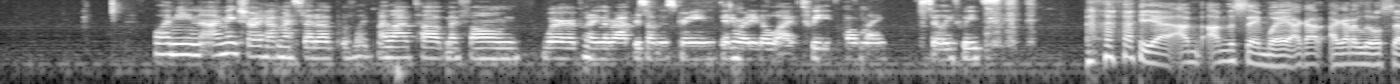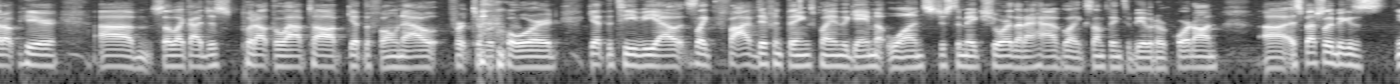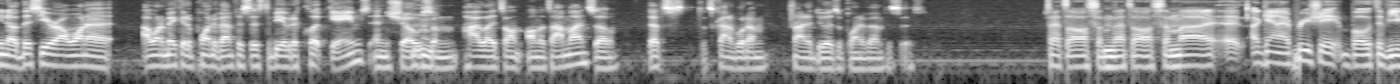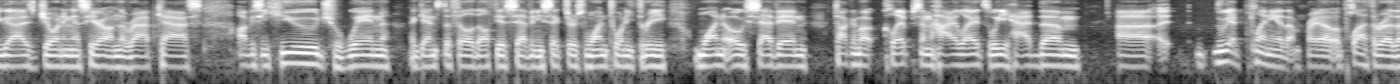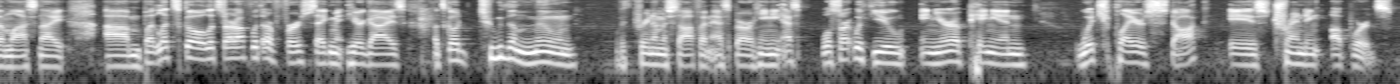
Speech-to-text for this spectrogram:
Well, I mean, I make sure I have my setup of like my laptop, my phone, where I'm putting the Raptors on the screen, getting ready to live tweet all my silly tweets. yeah, I'm I'm the same way. I got I got a little setup here. Um, so like I just put out the laptop, get the phone out for to record, get the TV out. It's like five different things playing the game at once just to make sure that I have like something to be able to record on. Uh, especially because you know this year I want to I want to make it a point of emphasis to be able to clip games and show mm-hmm. some highlights on on the timeline. So that's that's kind of what I'm trying to do as a point of emphasis. That's awesome. That's awesome. Uh, again, I appreciate both of you guys joining us here on the Rapcast. Obviously, huge win against the Philadelphia 76ers, 123 107. Talking about clips and highlights, we had them. Uh, we had plenty of them, right? A plethora of them last night. Um, but let's go. Let's start off with our first segment here, guys. Let's go to the moon with Crina Mustafa and Es Baraheni. Es, we'll start with you. In your opinion, which player's stock is trending upwards?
